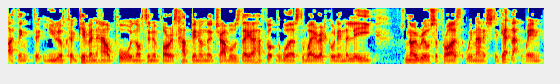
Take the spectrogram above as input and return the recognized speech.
I think that you look at given how poor Nottingham Forest have been on their travels, they have got the worst away record in the league. No real surprise that we managed to get that win.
